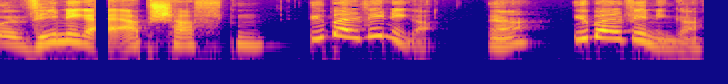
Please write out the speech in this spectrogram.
äh, weniger Erbschaften, überall weniger. Ja, überall weniger.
